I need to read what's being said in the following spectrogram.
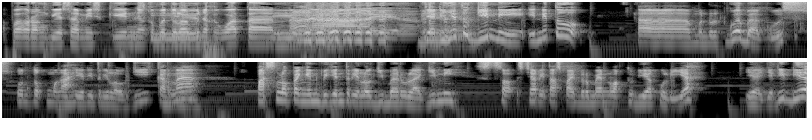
apa orang biasa miskin, yang Miskin. kebetulan punya kekuatan. Iya. Nah, Nah, iya. jadinya tuh gini, ini tuh eh, menurut gua bagus untuk mengakhiri trilogi karena pas lo pengen bikin trilogi baru lagi nih so- cerita Spider-Man waktu dia kuliah, ya jadi dia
